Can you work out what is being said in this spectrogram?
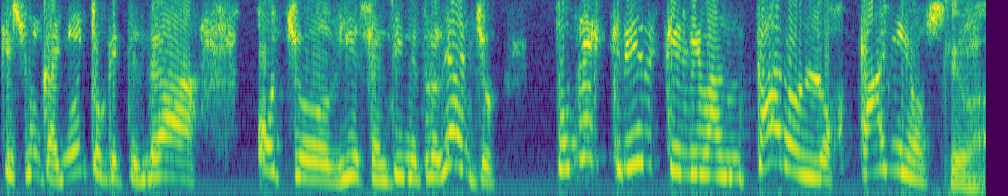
que es un cañito que tendrá 8 o 10 centímetros de ancho. ¿Podés creer que levantaron los caños, Qué va.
